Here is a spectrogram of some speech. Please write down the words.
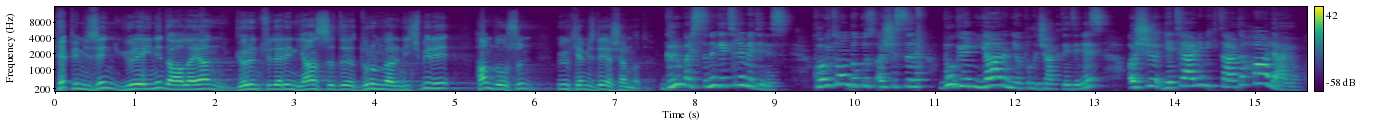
hepimizin yüreğini dağlayan görüntülerin yansıdığı durumların hiçbiri hamdolsun ülkemizde yaşanmadı. Grip aşısını getiremediniz. Covid-19 aşısı bugün yarın yapılacak dediniz. Aşı yeterli miktarda hala yok.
